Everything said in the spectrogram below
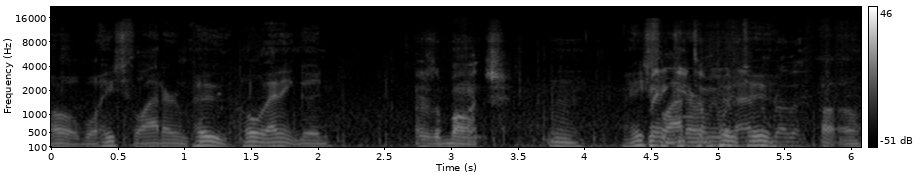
Oh, boy, he's flatter than poo. Oh, that ain't good. There's a bunch. Mm, he's Man, flatter tell than poo, happened, too. brother? Uh-oh.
